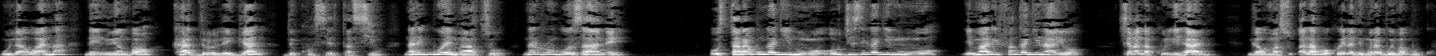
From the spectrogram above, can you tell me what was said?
ulawana na inu yambao cadre legal de concertation. Naribue matso narongozane. Ustarabunga nyinuo oujisinga nyinuo emarifanga nyinayo shangala kuli hali ngabo masuala bo kwela dhimura bwe mabuku.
